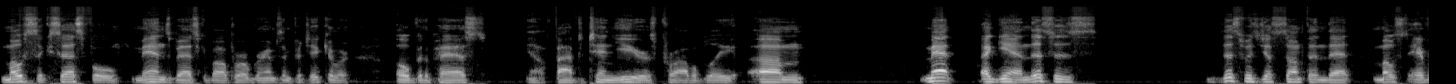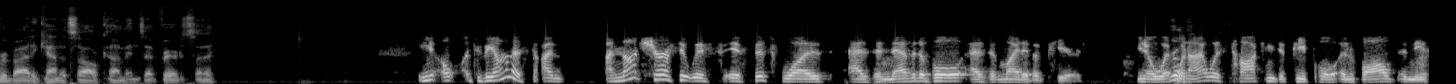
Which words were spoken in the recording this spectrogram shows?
most successful men's basketball programs in particular over the past you know five to ten years probably um matt again this is this was just something that most everybody kind of saw coming. Is that fair to say? You know, to be honest, I'm I'm not sure if it was if this was as inevitable as it might have appeared. You know, when, really? when I was talking to people involved in these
